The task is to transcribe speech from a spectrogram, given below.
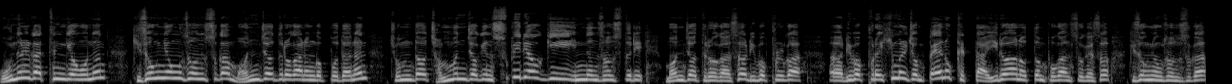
오늘 같은 경우는 기성용 선수가 먼저 들어가는 것보다는 좀 더 전문적인 수비력이 있는 선수들이 먼저 들어가서 리버풀과 어, 리버풀의 힘을 좀 빼놓겠다 이러한 어떤 보관 속에서 기성용 선수가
